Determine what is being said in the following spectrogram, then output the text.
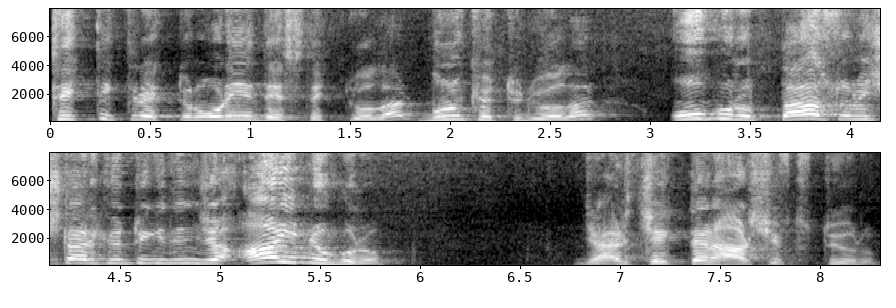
Teknik direktörü oraya destekliyorlar. Bunu kötülüyorlar. O grup daha sonra işler kötü gidince aynı grup gerçekten arşiv tutuyorum.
